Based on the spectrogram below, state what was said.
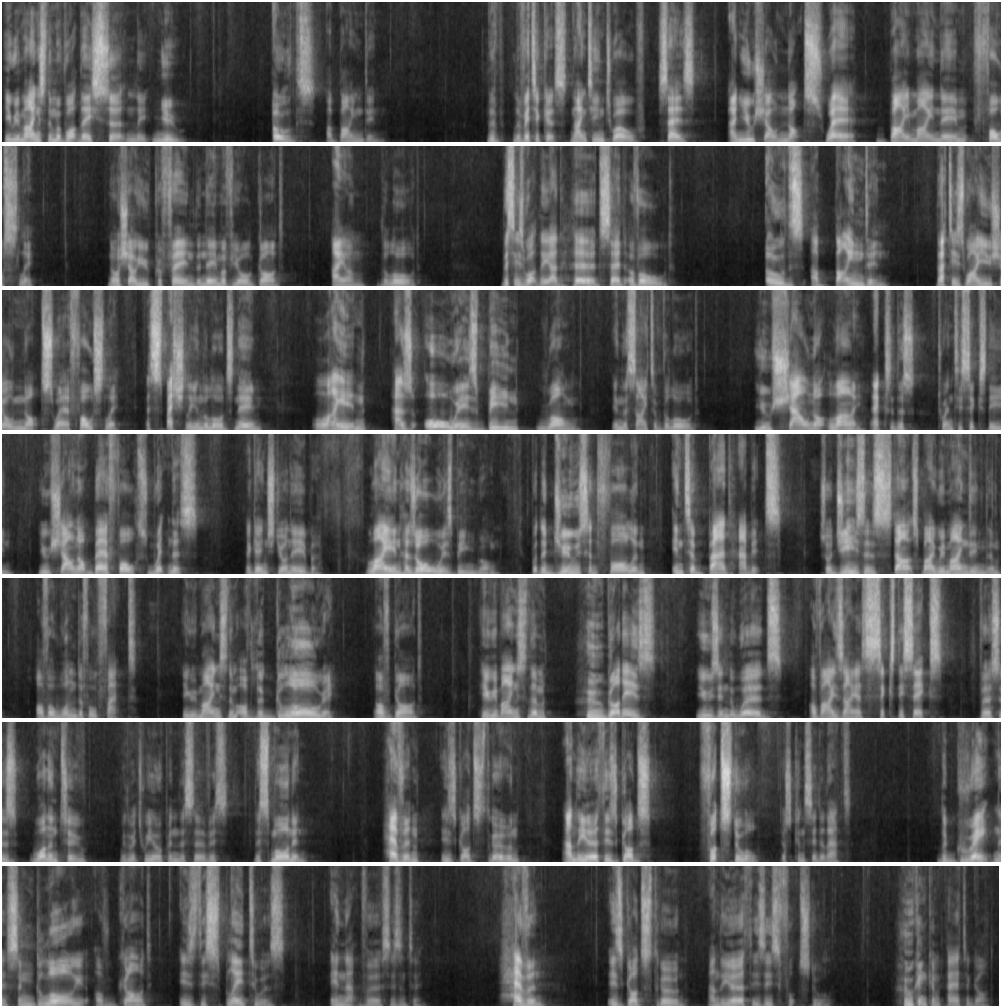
He reminds them of what they certainly knew oaths are binding. Le- Leviticus 19:12 says, "And you shall not swear by my name falsely, nor shall you profane the name of your God. I am the Lord." This is what they had heard said of old Oaths are binding. That is why you shall not swear falsely, especially in the Lord's name. Lying has always been wrong in the sight of the Lord. You shall not lie, Exodus 20:16. You shall not bear false witness against your neighbor. Lying has always been wrong, but the Jews had fallen into bad habits. So Jesus starts by reminding them of a wonderful fact. He reminds them of the glory of God. He reminds them who God is using the words of Isaiah 66, verses 1 and 2, with which we opened the service this morning. Heaven is God's throne, and the earth is God's footstool. Just consider that. The greatness and glory of God is displayed to us in that verse, isn't it? Heaven is God's throne, and the earth is his footstool. Who can compare to God?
